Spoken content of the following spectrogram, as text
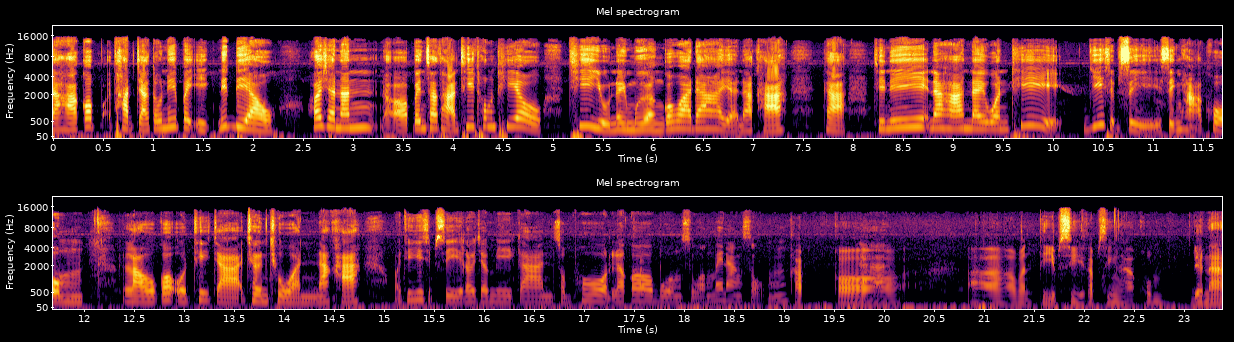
นะคะก็ถัดจากตรงนี้ไปอีกนิดเดียว เพราะฉะนั้นเอ่อเป็นสถานที่ท่องเที่ยวที่อยู่ในเมืองก็ว่าได้อะนะคะค่ะ ทีนี้นะคะในวันที่ 24 สิงหาคม เราก็อดที่จะเชิญชวนนะคะ วันที่ 24 เราจะมีการสมโพธแล้วก็บวงสรวงแม่นางสงฆ์ครับก็นะคะอ่าวันที่ 24 ครับสิงหาคมเดือนหน้า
